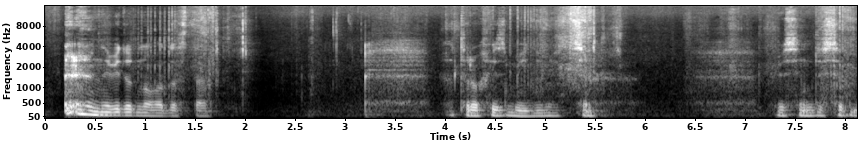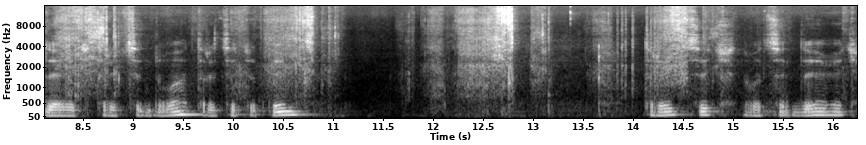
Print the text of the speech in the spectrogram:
не від одного до 100 а трохи змінюється. 89, 32, 31, 30, 29.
